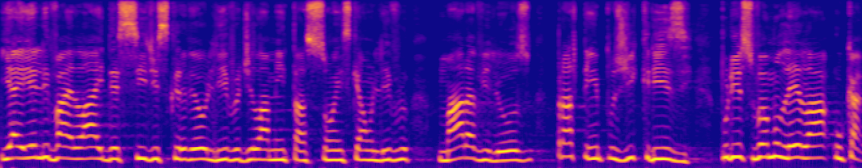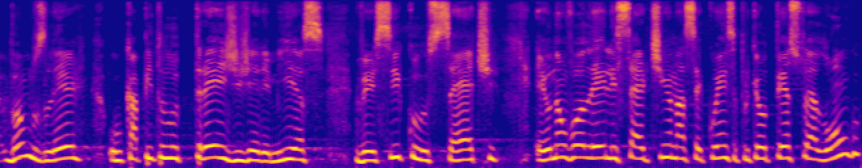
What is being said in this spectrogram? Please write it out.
E aí ele vai lá e decide escrever o livro de Lamentações, que é um livro maravilhoso para tempos de crise. Por isso vamos ler lá o vamos ler o capítulo 3 de Jeremias, versículo 7. Eu não vou ler ele certinho na sequência porque o texto é longo,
